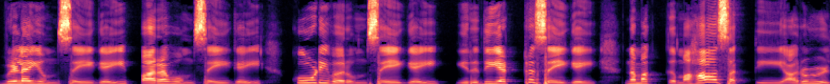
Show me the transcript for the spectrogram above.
விளையும் செய்கை பரவும் செய்கை கூடி வரும் செய்கை இறுதியற்ற செய்கை நமக்கு மகாசக்தி அருள்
